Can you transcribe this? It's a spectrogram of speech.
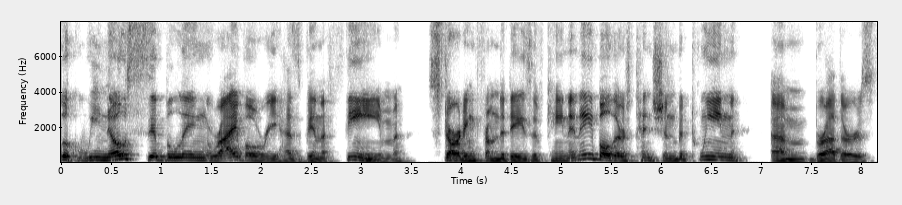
look we know sibling rivalry has been a theme starting from the days of Cain and Abel. There's tension between um, brothers,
